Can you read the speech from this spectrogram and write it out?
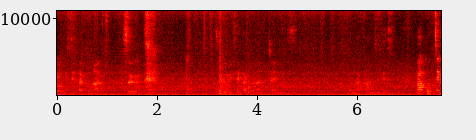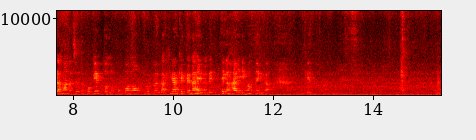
を見せたくなる。すぐ。すぐ見せたくなっちゃいますんな感じですあこっちがまだちょっとポケットのここの部分が開けてないので手が入りませんがポケットこんな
